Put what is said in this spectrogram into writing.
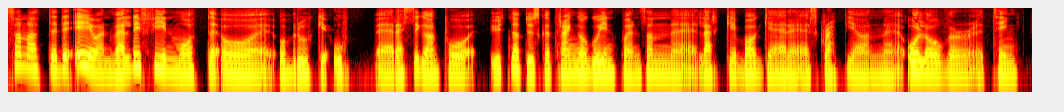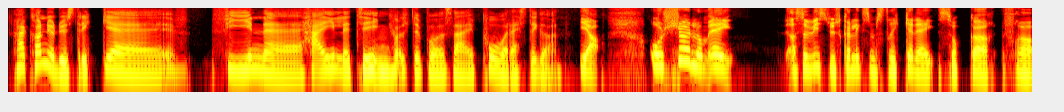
Sånn at det er jo en veldig fin måte å, å bruke opp eh, restegarn på, uten at du skal trenge å gå inn på en sånn eh, lerkebagger, eh, scrapjern, all over-ting. Her kan jo du strikke fine, hele ting, holdt jeg på å si, på restegarn. Ja, Og selv om jeg Altså Hvis du skal liksom strikke deg sokker fra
